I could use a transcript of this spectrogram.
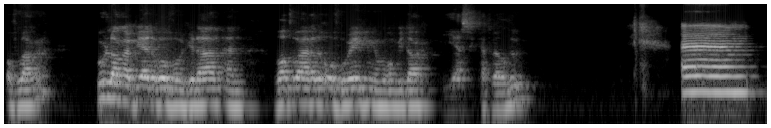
of langer. Hoe lang heb jij erover gedaan en wat waren de overwegingen waarom je dacht, yes, ik ga het wel doen? Um,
